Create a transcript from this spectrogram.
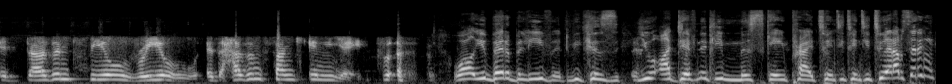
It doesn't feel real. It hasn't sunk in yet. Well, you better believe it because you are definitely Miss Gay Pride 2022. And I'm sitting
